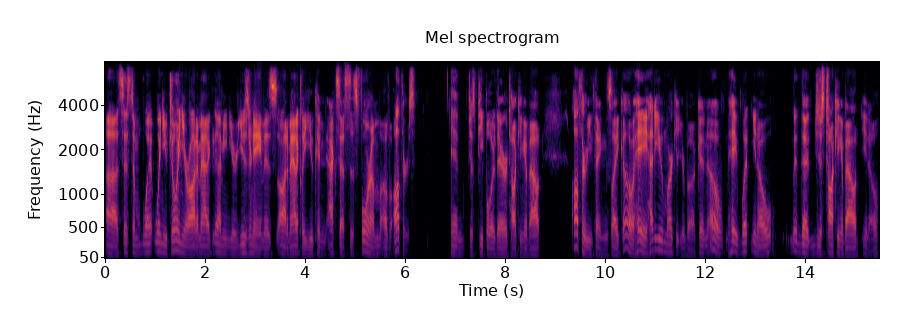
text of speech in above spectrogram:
uh, system, when, when you join, your automatic I mean your username is automatically you can access this forum of authors, and just people are there talking about authory things like, oh hey, how do you market your book? And oh hey, what you know, that just talking about you know,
